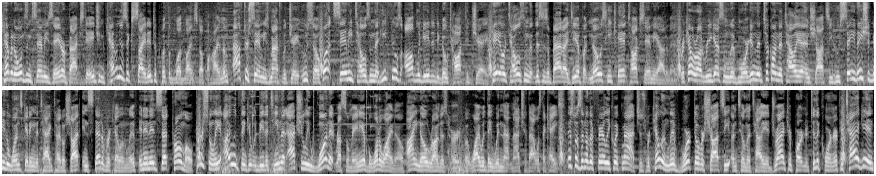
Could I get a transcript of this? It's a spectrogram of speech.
Kevin Owens and Sami Zayn are backstage, and Kevin is excited to put the bloodline stuff behind them after Sami's match with Jey Uso, but Sami tells him that he feels obligated to go talk to Jey. KO tells him that this is a bad idea, but knows he can't talk Sami out of it. Raquel Rodriguez and Liv Morgan then took on Natalya and Shotzi, who say they should be the ones getting the tag title shot instead of Raquel and Liv in an inset promo. Personally, I would think it would be the team that actually won at WrestleMania, but what do I know? I know Ronda's hurt, but why would they win that match if that was the case? This was another fairly quick match, as Raquel and Liv worked over Shotzi until Natalya dragged her partner to the corner to tag in,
